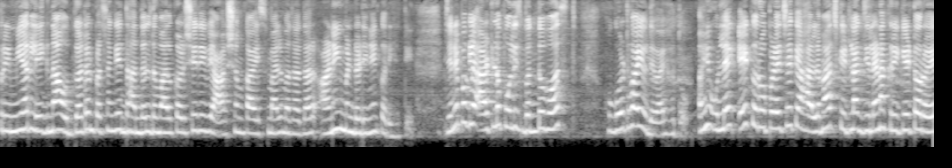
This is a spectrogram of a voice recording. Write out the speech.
પ્રીમિયર લીગના ઉદ્ઘાટન પ્રસંગે ધાંધલ ધમાલ કરશે તેવી આશંકા ઇસ્માઇલ મતાદાર આણી મંડળીને કરી હતી. જેને પગલે આટલો પોલીસ બંદોબસ્ત ગોઠવાયો દેવાયો હતો. અહીં ઉલ્લેખ એ કરવો પડે છે કે હાલમાં જ કેટલાક જિલ્લાના ક્રિકેટરોએ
